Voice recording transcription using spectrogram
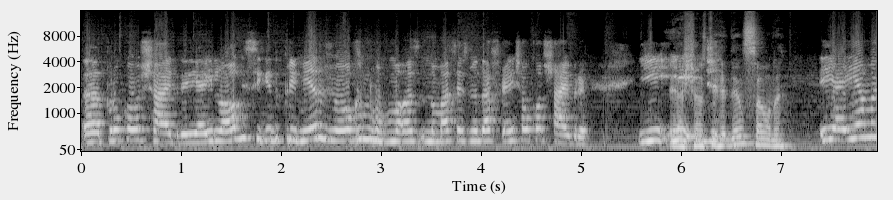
uh, pro Kohlschreiber. E aí, logo em seguida, o primeiro jogo no, no Masters 1000 da frente é o Kohlschreiber. E, é a chance de, de redenção, né? E aí, é uma,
